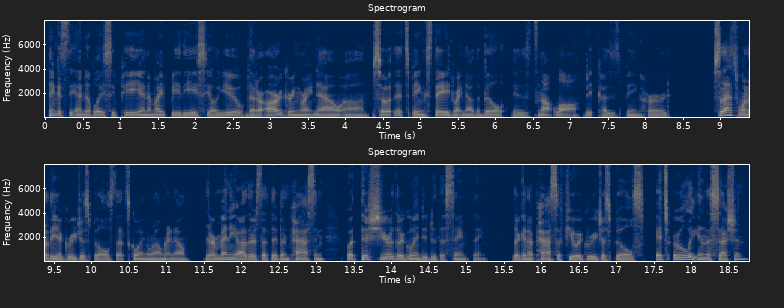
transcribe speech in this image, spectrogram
I think it's the NAACP and it might be the ACLU that are arguing right now. Um, so it's being stayed right now. The bill is it's not law because it's being heard. So that's one of the egregious bills that's going around right now. There are many others that they've been passing, but this year they're going to do the same thing. They're going to pass a few egregious bills. It's early in the session.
